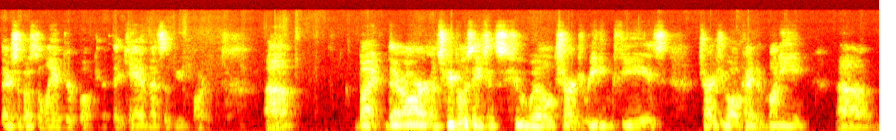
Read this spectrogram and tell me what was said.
They're supposed to land your book, and if they can, that's the beauty part. But there are unscrupulous agents who will charge reading fees, charge you all kind of money. Um,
